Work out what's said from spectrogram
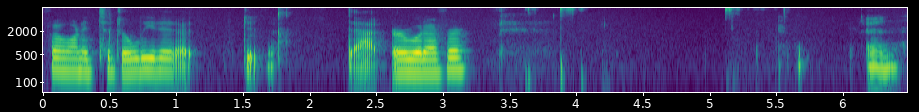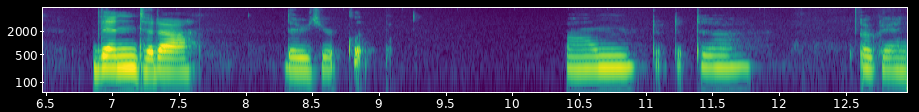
If I wanted to delete it, I'd do that or whatever. And then, ta-da, there's your clip. Um, da, da, da. okay.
